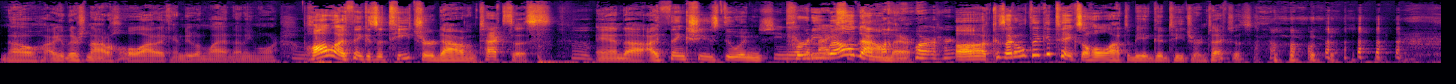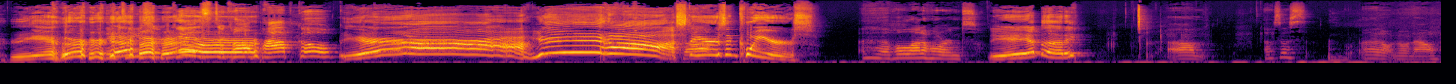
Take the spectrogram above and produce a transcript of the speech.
No, I, there's not a whole lot I can do in Latin anymore. Paula, I think, is a teacher down in Texas, and uh, I think she's doing She pretty well down there. Because I don't think it takes a whole lot to be a good teacher in Texas. yeah, kids to call pop coke. yeah, yeah, stairs and queers. A whole lot of horns. Yeah, buddy. Um, I was just. I don't know now.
